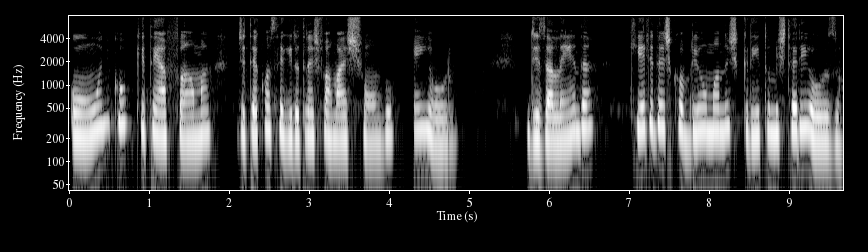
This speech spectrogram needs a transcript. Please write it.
o único que tem a fama de ter conseguido transformar chumbo em ouro. Diz a lenda que ele descobriu um manuscrito misterioso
